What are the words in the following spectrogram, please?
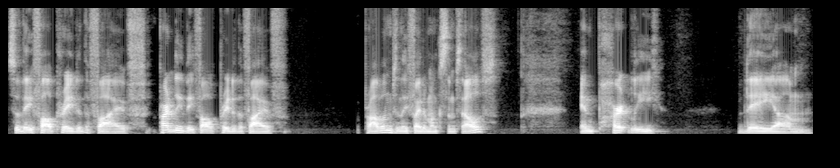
So they fall prey to the five. Partly they fall prey to the five problems and they fight amongst themselves. And partly they um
